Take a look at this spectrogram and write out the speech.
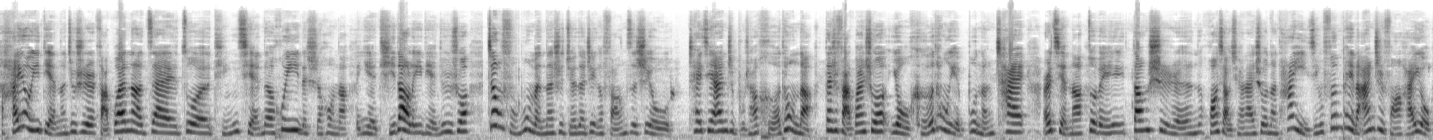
还有一点呢，就是法官呢在做庭前的会议的时候呢，也提到了一点，就是说政府部门呢是觉得这个房子是有拆迁安置补偿合同的，但是法官说有合同也不能拆，而且呢，作为当事人黄小泉来说呢，他已经分配了安置房，还有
